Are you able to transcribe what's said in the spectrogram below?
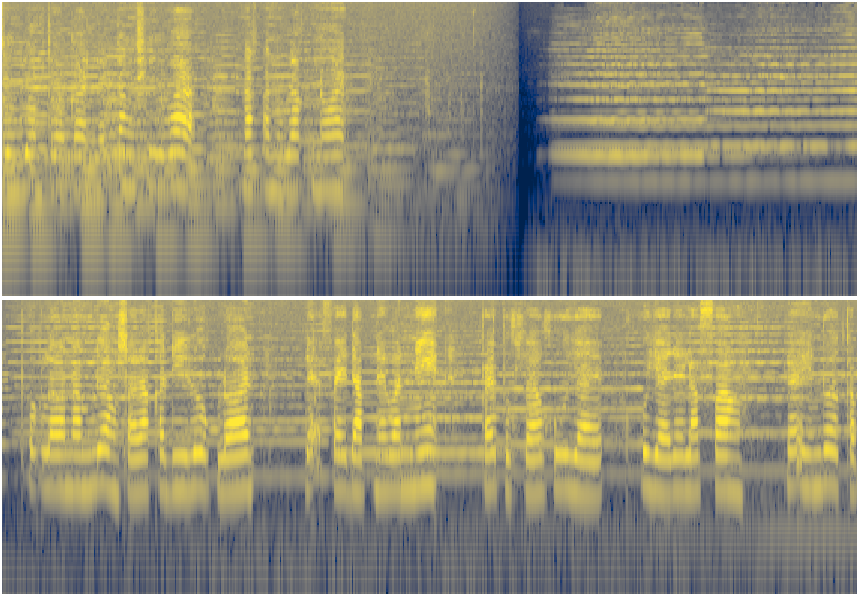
จึงรวมตัวกันและตั้งชื่อว่านักอนุรักษ์น้อย วกเรานำเรื่องสารคดีโลกร้อน และไฟดับในวันนี้ ไปปรึกษาครูใหญ่ครูใหญ่ได้รับฟัง และเห็นด้วยกับ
